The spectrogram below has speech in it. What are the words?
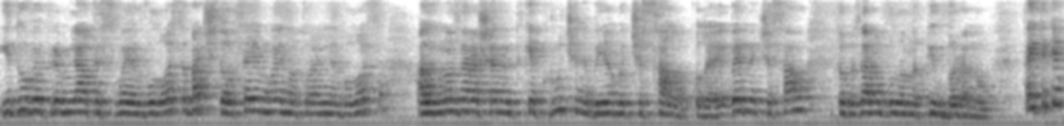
іду випрямляти своє волосся. Бачите, оце є моє натуральне волосся, але воно зараз ще не таке кручене, бо я його чесала. Коли якби не чесала, то б зараз було напівбарано. Та й таке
